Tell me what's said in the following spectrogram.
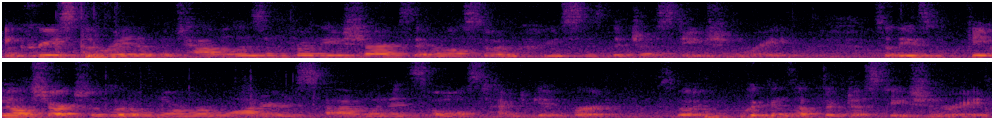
increase the rate of metabolism for these sharks and also increases the gestation rate. So these female sharks will go to warmer waters uh, when it's almost time to give birth. So it quickens up their gestation rate.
